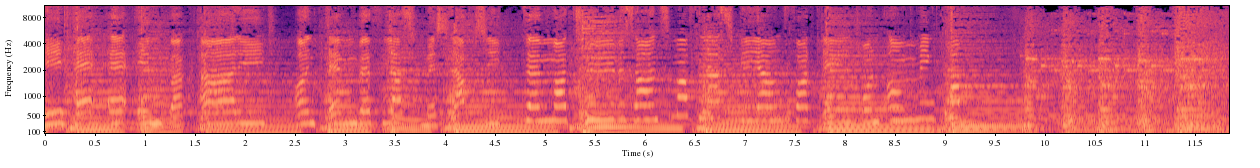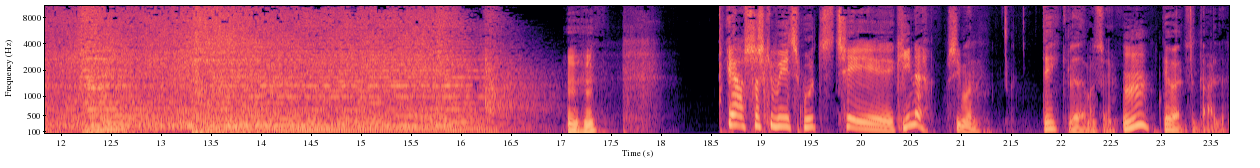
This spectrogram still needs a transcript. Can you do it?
Det her er en Bacardi og en kæmpe flaske med snaps i. 25 sådan små flaske, jævnt fordelt rundt om min krop. Mm-hmm. Ja, så skal vi et smut til Kina, Simon. Det glæder jeg mig til. Mm. Det var altid dejligt.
